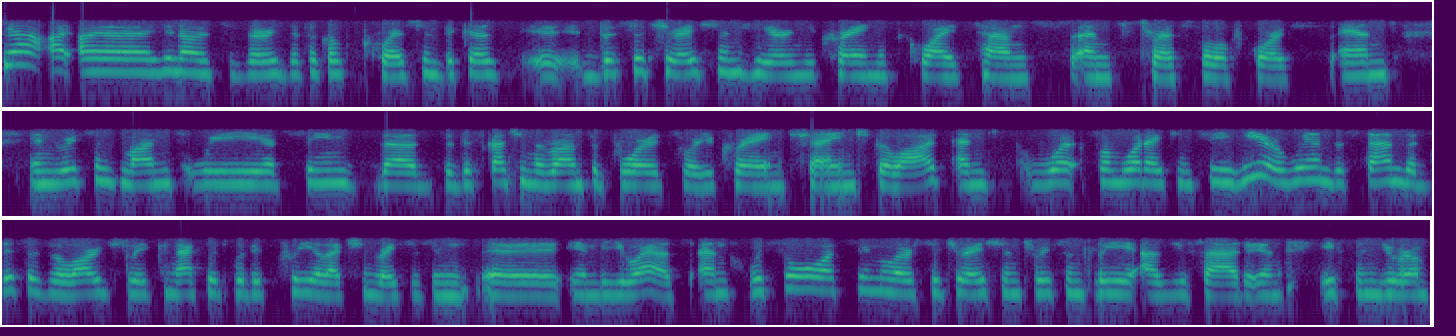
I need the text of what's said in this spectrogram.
yeah, I, I, you know, it's a very difficult question because it, the situation here in Ukraine is quite tense and stressful, of course. And in recent months, we have seen that the discussion around support for Ukraine changed a lot. And what, from what I can see here, we understand that this is largely connected with the pre-election races in uh, in the U.S. And we saw a similar situations recently, as you said, in Eastern Europe,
